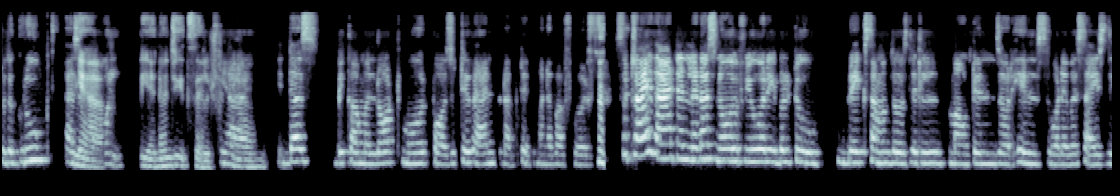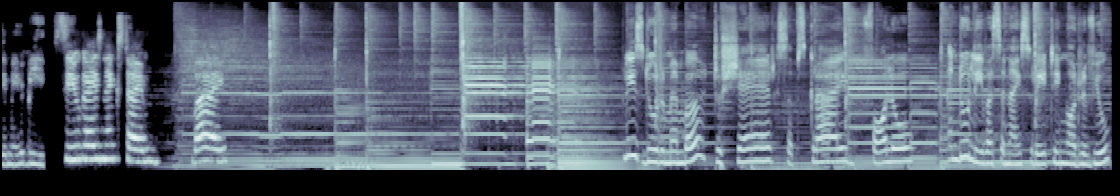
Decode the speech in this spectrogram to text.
to the group as Yeah. a whole. The energy itself. Yeah. It does become a lot more positive and productive, Manav, of course. Hmm. so try that and let us know if you were able to break some of those little mountains or hills, whatever size they may be. See you guys next time. Bye. Please do remember to share, subscribe, follow, and do leave us a nice rating or review.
